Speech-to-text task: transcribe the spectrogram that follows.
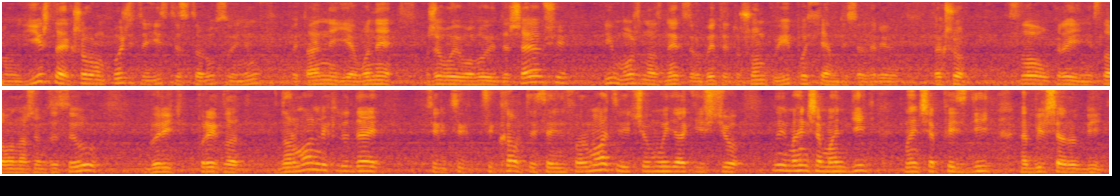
ну, їжте, якщо вам хочеться їсти стару свиню, питань не є. Вони живою вагою дешевші і можна з них зробити тушонку і по 70 гривень. Так що слава Україні, слава нашим ЗСУ. Беріть приклад нормальних людей, ці- ці- цікавтеся інформацією, чому, як і що. Ну і менше мандіть, менше пиздіть, а більше робіть.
